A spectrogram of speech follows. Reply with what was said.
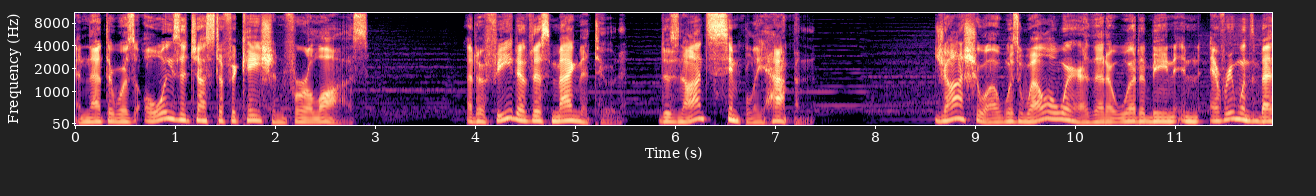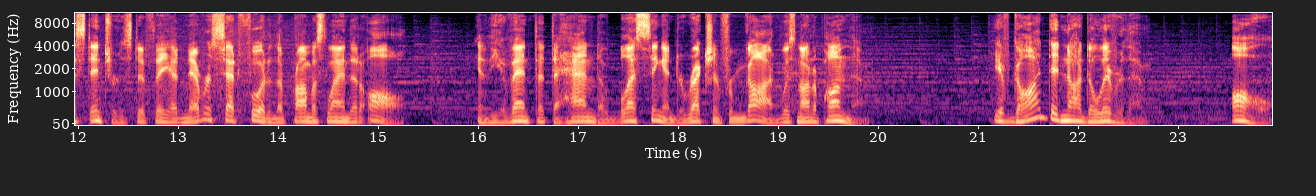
and that there was always a justification for a loss. A defeat of this magnitude does not simply happen. Joshua was well aware that it would have been in everyone's best interest if they had never set foot in the promised land at all, in the event that the hand of blessing and direction from God was not upon them. If God did not deliver them, all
